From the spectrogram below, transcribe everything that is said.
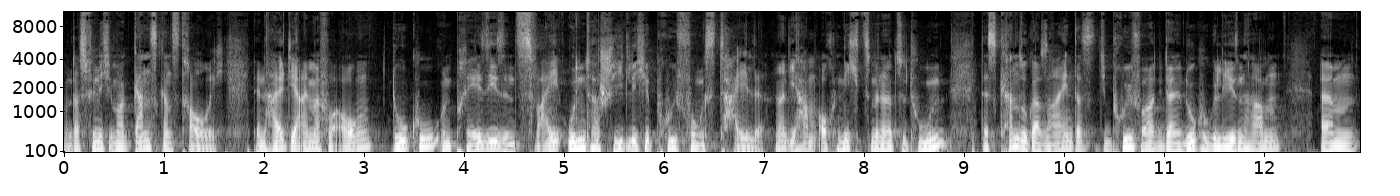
Und das finde ich immer ganz, ganz traurig. Denn halt dir einmal vor Augen, Doku und Präsi sind zwei unterschiedliche Prüfungsteile. Die haben auch nichts miteinander zu tun. Das kann sogar sein, dass die Prüfer, die deine Doku gelesen haben, ähm,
